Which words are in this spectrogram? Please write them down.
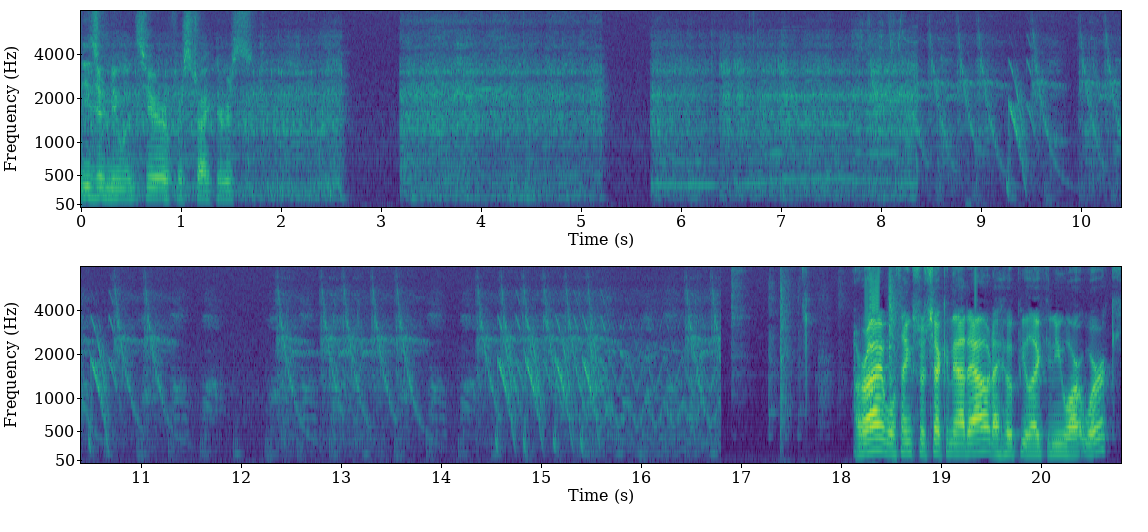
These are new ones here for strikers. All right, well, thanks for checking that out. I hope you like the new artwork.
